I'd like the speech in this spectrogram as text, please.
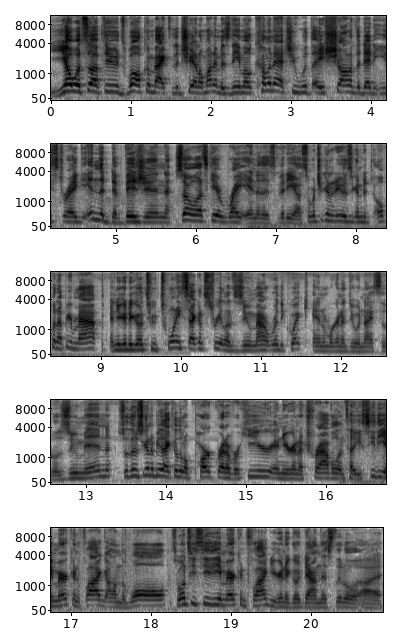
Yo, what's up, dudes? Welcome back to the channel. My name is Nemo, coming at you with a Shaun of the Dead Easter egg in the Division. So let's get right into this video. So what you're going to do is you're going to open up your map, and you're going to go to 22nd Street. Let's zoom out really quick, and we're going to do a nice little zoom in. So there's going to be like a little park right over here, and you're going to travel until you see the American flag on the wall. So once you see the American flag, you're going to go down this little, uh,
